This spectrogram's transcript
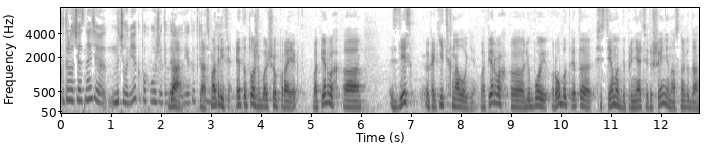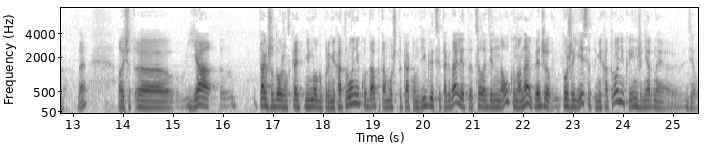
который вот сейчас, знаете, на человека похожий и так да, далее. Я да, смотрите, это тоже большой проект. Во-первых, а, Здесь э, какие технологии? Во-первых, э, любой робот — это система для принятия решений на основе данных. Да? Значит, э, я также должен сказать немного про мехатронику, да, потому что как он двигается и так далее, это целая отдельная наука, но она, опять же, тоже есть, это мехатроника и инженерное дело.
